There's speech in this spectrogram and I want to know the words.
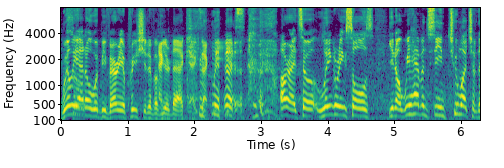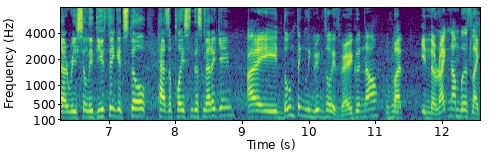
Willie so, would be very appreciative of your deck. Exactly, yes. All right, so Lingering Souls, you know, we haven't seen too much of that recently. Do you think it still has a place in this metagame? I don't think Lingering Soul is very good now, mm-hmm. but in the right numbers, like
